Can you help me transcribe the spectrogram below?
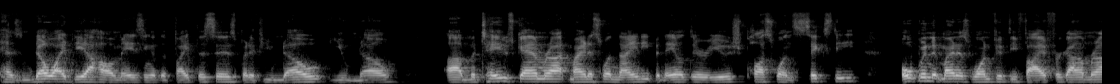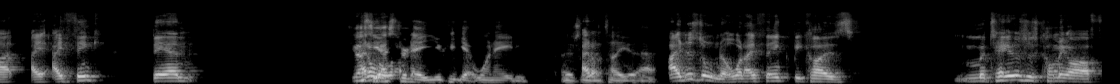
has no idea how amazing of the fight this is. But if you know, you know. Uh, Mateusz Gamrot minus 190, Beneil Dariush plus 160. Opened at minus 155 for Gamrot. I, I think, Dan, Just yesterday, you could get 180. I just want to tell you that. I just don't know what I think because Mateusz is coming off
